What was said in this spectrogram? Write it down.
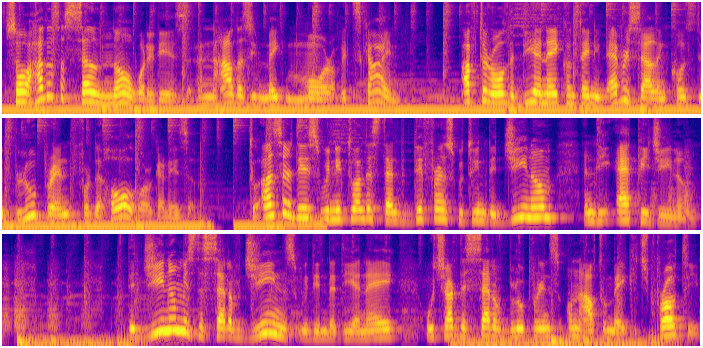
So how does a cell know what it is and how does it make more of its kind? After all, the DNA contained in every cell encodes the blueprint for the whole organism. To answer this, we need to understand the difference between the genome and the epigenome. The genome is the set of genes within the DNA, which are the set of blueprints on how to make each protein.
